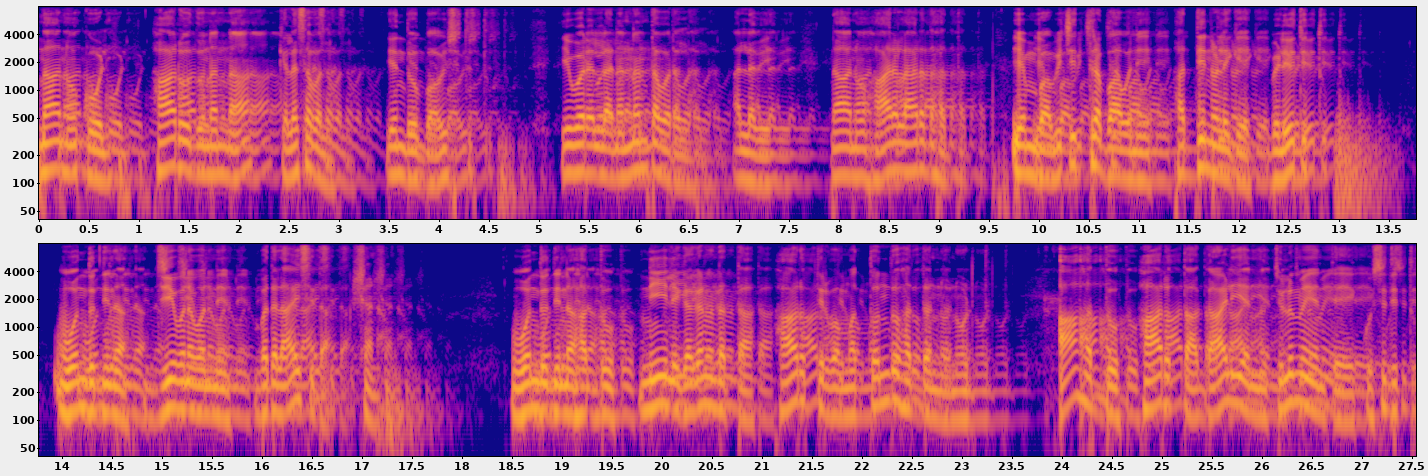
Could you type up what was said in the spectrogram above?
ನಾನು ಕೋಳಿ ಹಾರುವುದು ನನ್ನ ಕೆಲಸವಲ್ಲ ಎಂದು ಭಾವಿಸುತ್ತಿತ್ತು. ಇವರೆಲ್ಲ ನನ್ನಂತವರಲ್ಲ ಅಲ್ಲವೇ, ನಾನು ಹಾರಲಾರದ ಹದ್ದು ಎಂಬ ವಿಚಿತ್ರ ಭಾವನೆ ಹದ್ದಿನೊಳಗೆ ಬೆಳೆಯುತ್ತಿತ್ತು. ಒಂದು ದಿನ ಜೀವನವನ್ನೇ ಬದಲಾಯಿಸಿದ ಕ್ಷಣ. ಒಂದು ದಿನ ಹದ್ದು ನೀಲಿ ಗಗನದತ್ತ ಹಾರುತ್ತಿರುವ ಮತ್ತೊಂದು ಹದ್ದನ್ನು ನೋಡಿತು. ಆ ಹದ್ದು ಹಾರುತ್ತಾ ಗಾಳಿಯನ್ನು ಚಿಲುಮೆಯಂತೆ ಕುಸಿದಿತ್ತು.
